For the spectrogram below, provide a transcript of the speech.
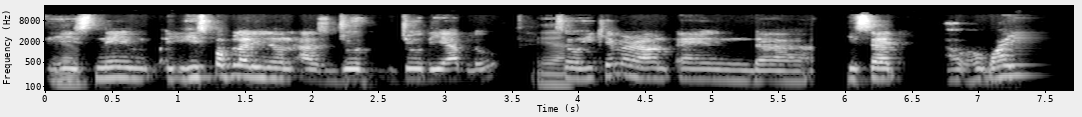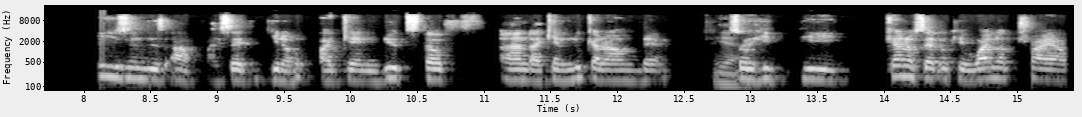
Yeah. His name, he's popularly known as Joe Joe Diablo. yeah. So he came around and uh, he said, "Oh, "Why are you using this app?" I said, "You know, I can build stuff and I can look around them." yeah. So he he kind of said, "Okay, why not try out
